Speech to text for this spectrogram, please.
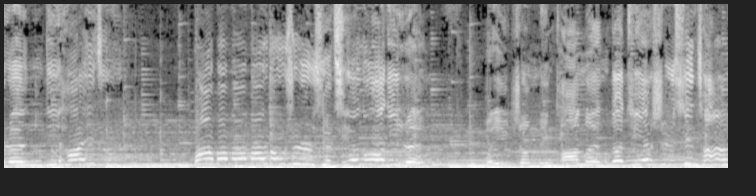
人的孩子，爸爸妈妈都是些怯懦的人。为证明他们的铁石心肠，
